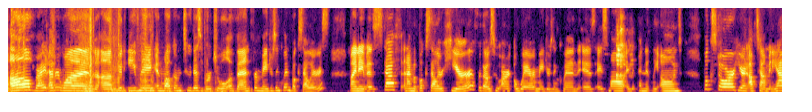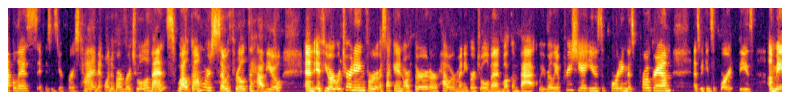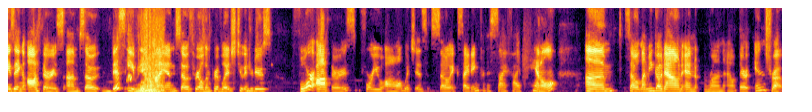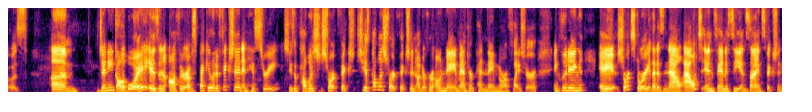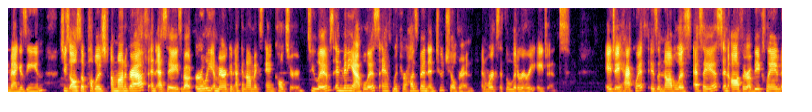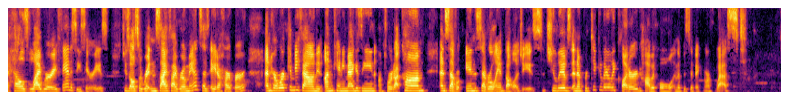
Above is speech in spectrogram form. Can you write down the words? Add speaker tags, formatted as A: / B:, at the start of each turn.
A: All right, everyone. Um, good evening and welcome to this virtual event from Magers and Quinn Booksellers. My name is Steph, and I'm a bookseller here. For those who aren't aware, Magers and Quinn is a small, independently owned bookstore here in Uptown Minneapolis. If this is your first time at one of our virtual events, welcome. We're so thrilled to have you. And if you are returning for a second or third or however many virtual event, welcome back. We really appreciate you supporting this program as we can support these amazing authors. Um, so this evening, I am so thrilled and privileged to introduce four authors for you all, which is so exciting for the sci-fi panel. Um, so let me go down and run out their intros. Um, Jennie Goloboy is an author of speculative fiction and history. She's a published short fiction. She has published short fiction under her own name and her pen name, Nora Fleischer, including a short story that is now out in Fantasy and Science Fiction magazine. She's also published a monograph and essays about early American economics and culture. She lives in Minneapolis and with her husband and two children and works as a literary agent. AJ Hackwith is a novelist, essayist, and author of the acclaimed Hell's Library fantasy series. She's also written sci fi romance as Ada Harper, and her work can be found in Uncanny Magazine, on Tor.com, and several, in several anthologies. She lives in a particularly cluttered hobbit hole in the Pacific Northwest.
